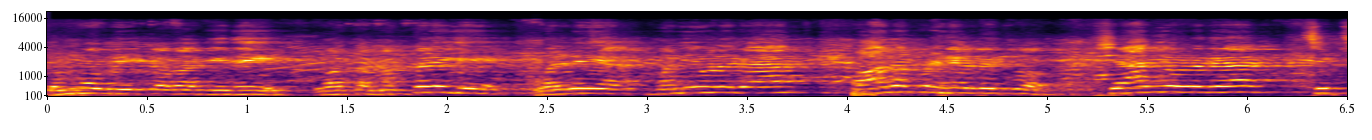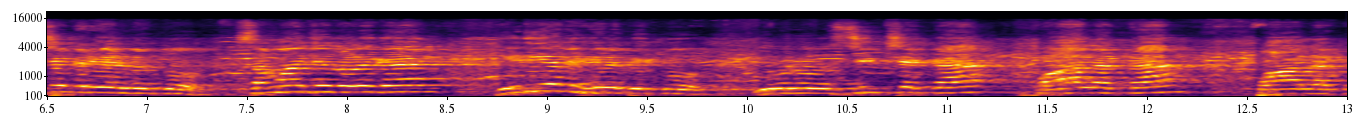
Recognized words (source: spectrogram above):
ತುಂಬಾ ಬೇಕಾಗಿದೆ ಇವತ್ತ ಮಕ್ಕಳಿಗೆ ಒಳ್ಳೆಯ ಮನೆಯೊಳಗ ಪಾಲಕರು ಹೇಳಬೇಕು ಶಾಲೆಯೊಳಗ ಶಿಕ್ಷಕರು ಹೇಳಬೇಕು ಸಮಾಜದೊಳಗ ಹಿರಿಯರು ಹೇಳಬೇಕು ಇವರು ಶಿಕ್ಷಕ ಪಾಲಕ ಪಾಲಕ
